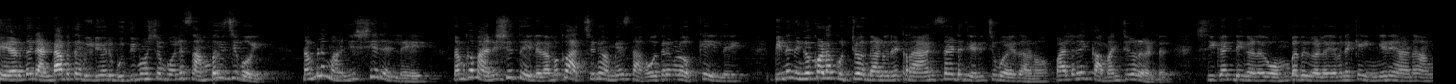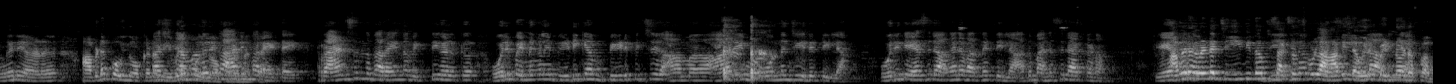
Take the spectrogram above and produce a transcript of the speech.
ചേർന്ന് രണ്ടാമത്തെ വീഡിയോ ഒരു ബുദ്ധിമോശം പോലെ സംഭവിച്ചു പോയി. നമ്മൾ മനുഷ്യരല്ലേ? നമുക്ക് മനുഷ്യത്വം ഇല്ലേ? നമുക്ക് അച്ഛനും അമ്മയും സഹോദരങ്ങളും ഒക്കെ ഇല്ലേ? പിന്നെ നിങ്ങൾക്കുള്ള കുറ്റം എന്താണ്? ഒരു ട്രാൻസ് ആയിട്ട് ജനിച്ചു പോയതാണോ? പലരും കമന്റുകൾ കണ്ട്. ശിഖണ്ഡികൾ ഒമ്പതുകൾ ഇവനൊക്കെ ഇങ്ങനെയാണ് അങ്ങനെയാണ്. അവിടെ പോയി നോക്കണം ഇവിടെ പോയി കാര്യം നോക്കണം പറയട്ടെ. ട്രാൻസ് എന്ന് പറയുന്ന വ്യക്തികൾക്ക് ഒരു പെണ്ണുങ്ങളെയും പീഡിക്കാൻ പീഡിപ്പിച്ച് ആം, ആരെയും ഒന്നും ചെയ്തിട്ടില്ല. ഒരു കേസിലും അങ്ങനെ വന്നിട്ടില്ല. അത് മനസ്സിലാക്കണം. അവരവരുടെ ജീവിതം ജീവിതം സക്സസ്ഫുൾ ആവില്ല ഒരു successful പെണ്ണോടൊപ്പം.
